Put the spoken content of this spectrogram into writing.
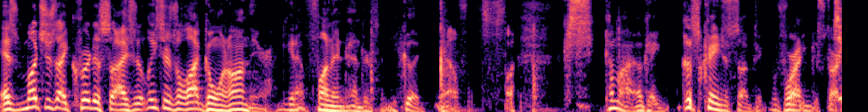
as much as I criticize it, at least there's a lot going on there. You can have fun in Henderson. You could. You know, f- f- come on, okay. Let's change the subject before I start.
